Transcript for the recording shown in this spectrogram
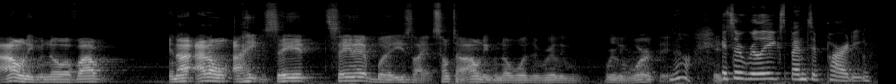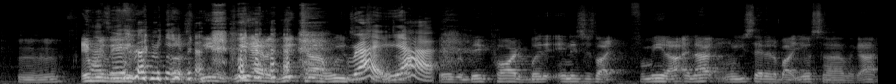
I don't even know if I and I, I don't I hate to say it say that, but it's like sometimes I don't even know was it really really worth it. No, It's- it's a really expensive party. Mm-hmm. It That's really it, is. I mean- we, we had a good time. We Right, a- yeah. It was a big party, but it, and it's just like for me, and I, and I when you said it about your son, I was like, I,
